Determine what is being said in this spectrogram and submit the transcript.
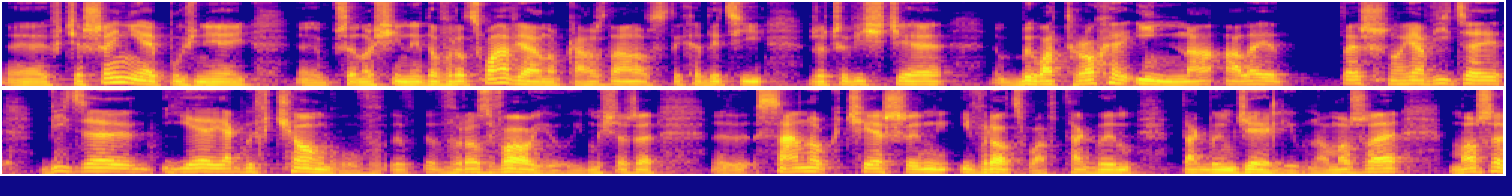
e, w Cieszynie, później e, przenosiny do Wrocławia. No, każda z tych edycji rzeczywiście była trochę inna, ale też no ja widzę, widzę je jakby w ciągu, w, w, rozwoju i myślę, że y, Sanok, Cieszyn i Wrocław, tak bym, tak bym dzielił. No może, może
